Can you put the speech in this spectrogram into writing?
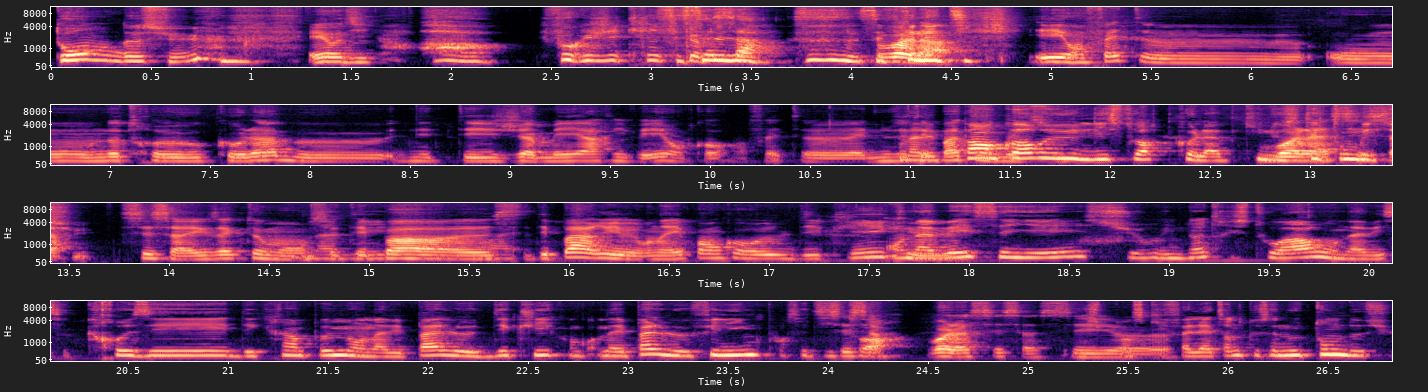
tombe dessus et on dit Oh, il faut que j'écrive comme ça. c'est phonétique. Et en fait, notre collab n'était jamais arrivé encore. En fait, elle nous on pas, pas encore eu l'histoire de collab qui nous était tombée dessus. C'est ça, exactement. C'était pas, c'était pas arrivé. On n'avait pas encore eu le déclic. On avait essayé sur une autre histoire où on avait essayé de creuser, d'écrire un peu, mais on n'avait pas le déclic, on n'avait pas le feeling pour cette histoire. Ça. Voilà, c'est ça. Je pense qu'il fallait attendre que ça nous tombe dessus.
